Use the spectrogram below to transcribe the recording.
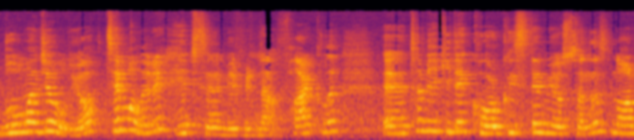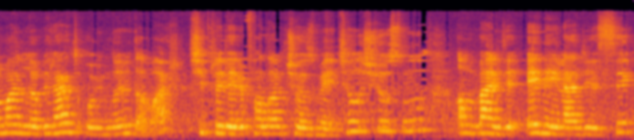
bulmaca oluyor. Temaları hepsinin birbirinden farklı. Ee, tabii ki de korku istemiyorsanız normal labirent oyunları da var. Şifreleri falan çözmeye çalışıyorsunuz ama bence en eğlencelisi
